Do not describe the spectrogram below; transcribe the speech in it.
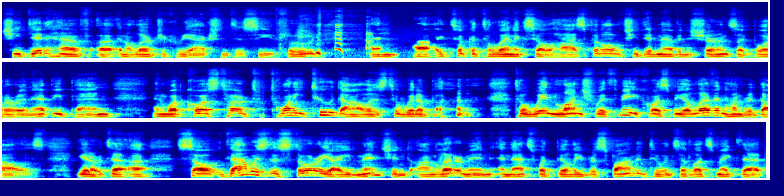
She did have uh, an allergic reaction to seafood, and uh, I took her to Lenox Hill Hospital. She didn't have insurance. I bought her an EpiPen, and what cost her twenty two dollars to win a to win lunch with me cost me eleven hundred dollars. You know, to uh, so that was the story I mentioned on Letterman, and that's what Billy responded to and said, "Let's make that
